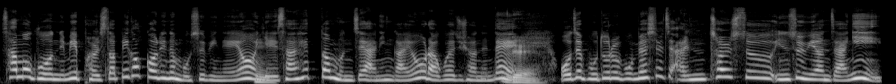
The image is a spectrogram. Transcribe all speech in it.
3호 구호님이 벌써 삐걱거리는 모습이네요. 음. 예상했던 문제 아닌가요? 라고 해주셨는데 네. 어제 보도를 보면 실제 안철수 인수위원장이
